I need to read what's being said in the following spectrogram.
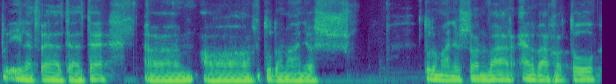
illetve eltelte a, a tudományos tudományosan vár, elvárható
